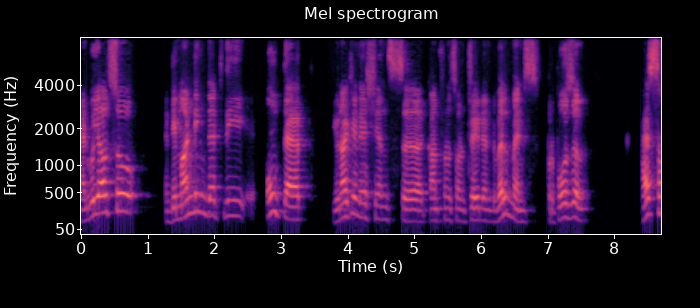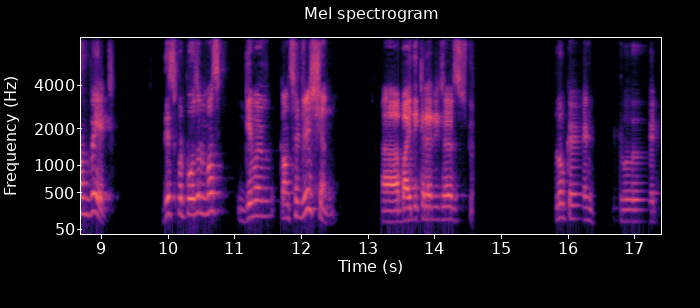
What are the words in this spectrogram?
And we also demanding that the UNCTAD, United Nations uh, Conference on Trade and Development's proposal has some weight. This proposal must given consideration uh, by the creditors to look into it.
